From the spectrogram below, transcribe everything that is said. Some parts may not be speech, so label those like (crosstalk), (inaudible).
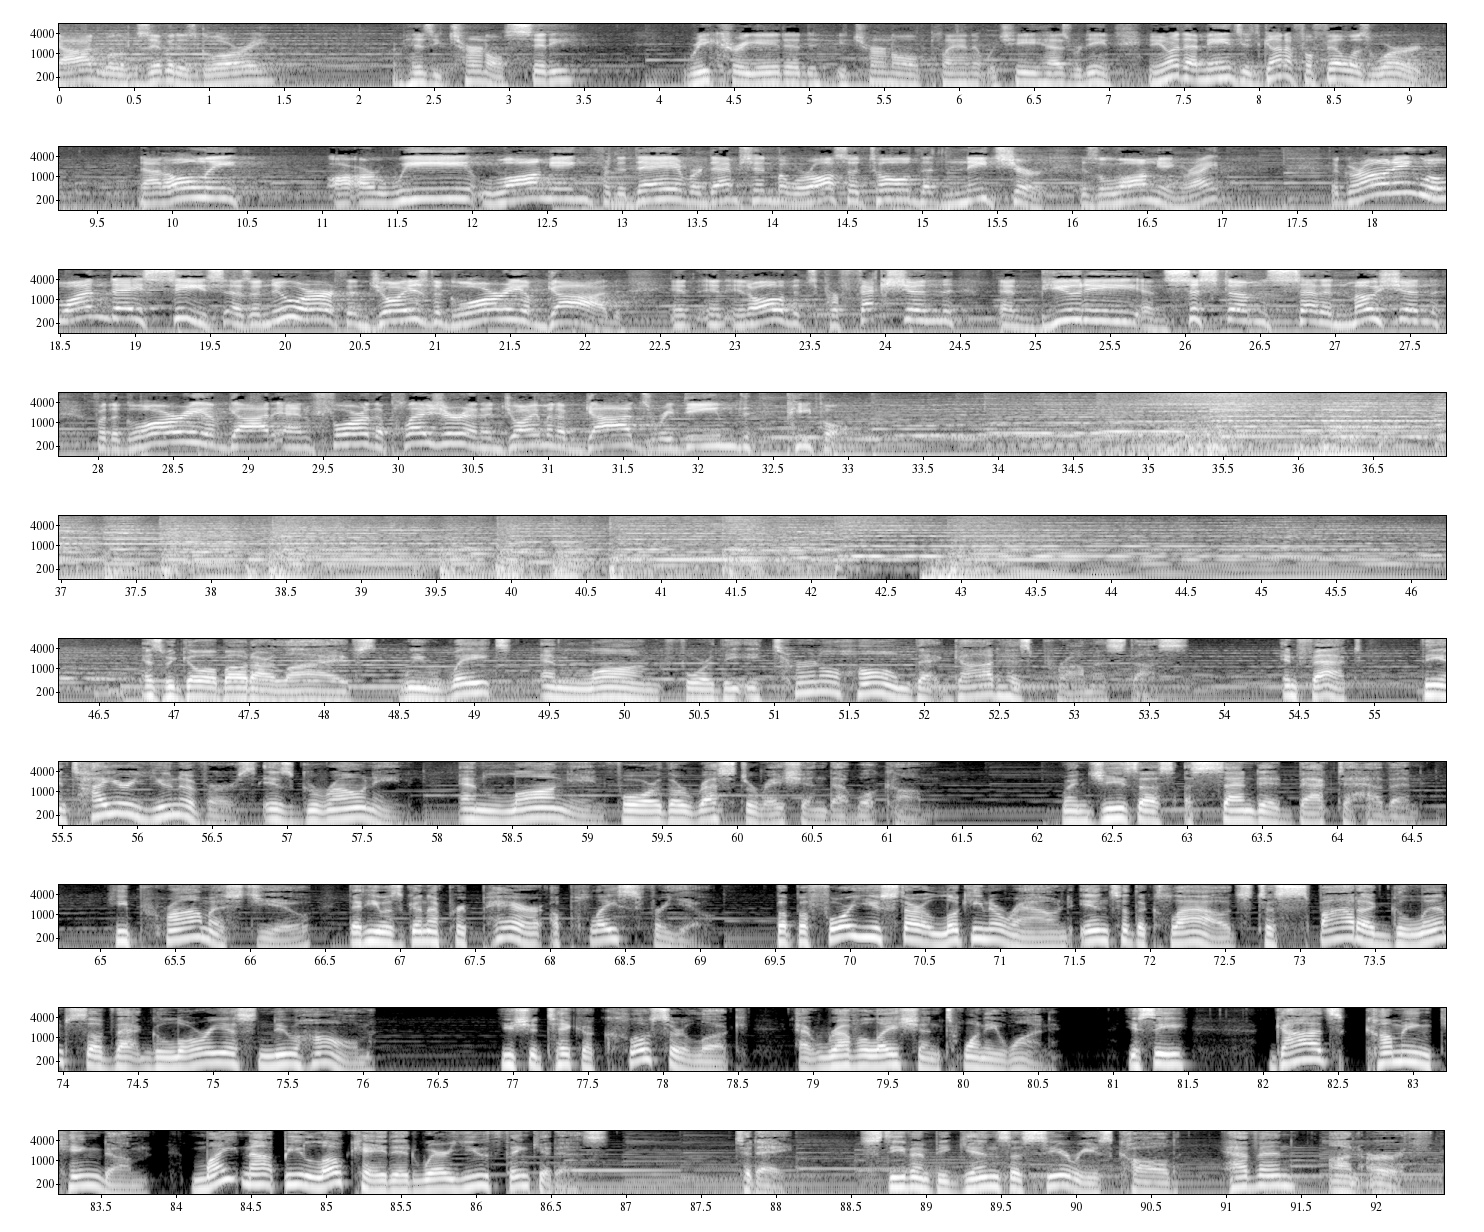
God will exhibit his glory from his eternal city, recreated eternal planet which he has redeemed. And you know what that means? He's going to fulfill his word. Not only are we longing for the day of redemption, but we're also told that nature is longing, right? The groaning will one day cease as a new earth enjoys the glory of God in, in, in, all of its perfection and beauty and systems set in motion for the glory of God and for the pleasure and enjoyment of God's redeemed people. As we go about our lives, we wait and long for the eternal home that God has promised us. In fact, the entire universe is groaning and longing for the restoration that will come. When Jesus ascended back to heaven, he promised you that he was going to prepare a place for you. But before you start looking around into the clouds to spot a glimpse of that glorious new home, you should take a closer look at Revelation 21. You see, God's coming kingdom might not be located where you think it is. Today, Stephen begins a series called Heaven on Earth.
